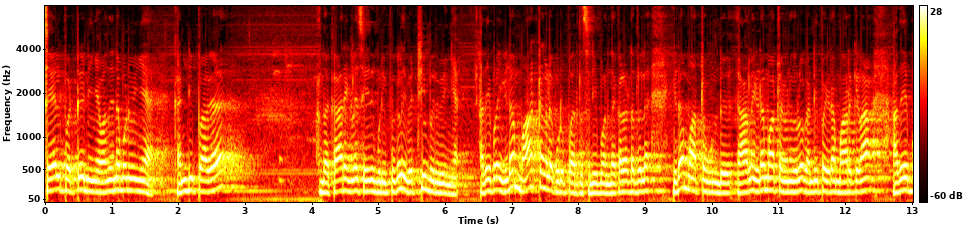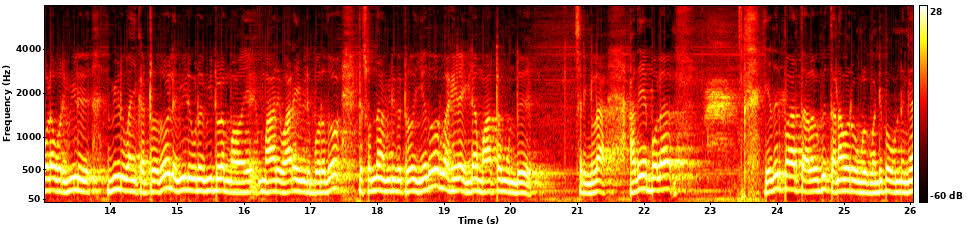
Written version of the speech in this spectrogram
செயல்பட்டு நீங்கள் வந்து என்ன பண்ணுவீங்க? கண்டிப்பாக அந்த காரியங்களை செய்து முடிப்பீர்கள் வெற்றியும் பெறுவீங்க. அதே போல் இடம் மாற்றங்களை கொடுப்பார் இந்த சனிபான் இந்த காலகட்டத்தில் இடமாற்றம் உண்டு. யாரெல்லாம் இடமாற்றம் வேணுங்களோ கண்டிப்பாக இடம் மாறிக்கலாம். அதே போல் ஒரு வீடு வீடு வாங்கி கட்டுறதோ இல்லை வீடு கூட வீட்டோட மா மாறி வாடகை வீடு போகிறதோ இல்லை சொந்தமாக வீடு கட்டுறதோ ஏதோ ஒரு வகையில் இடமாற்றம் உண்டு. சரிங்களா? அதே போல் எதிர்பார்த்த அளவுக்கு தனவர் உங்களுக்கு கண்டிப்பாக ஒன்றுங்க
